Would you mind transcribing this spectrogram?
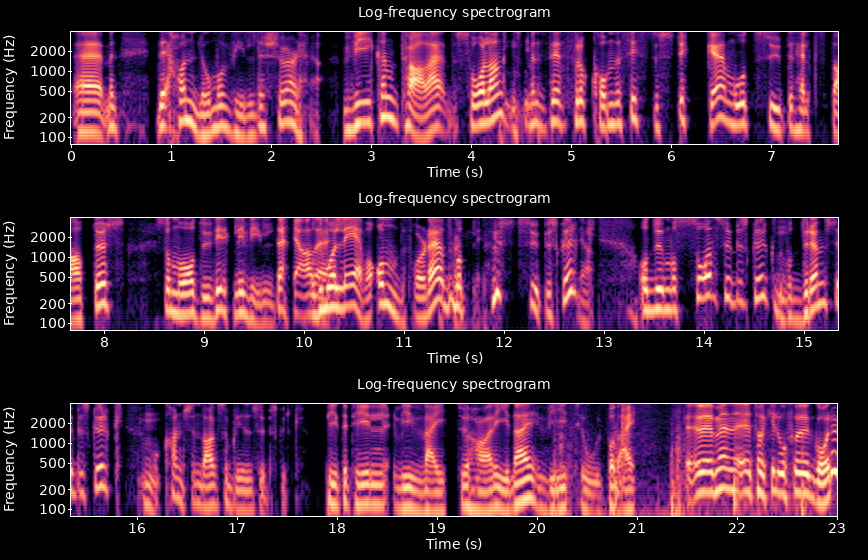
Eh, men det handler om å ville det sjøl. Vi kan ta deg så langt, men det, for å komme det siste stykket mot superheltstatus, så må du virkelig ville det. Og det- du må leve og ånde for det. og Du må puste superskurk, og du må sove superskurk, og du må drømme superskurk, Mm. og kanskje en dag så blir du superskurk. Peter Thiel, vi veit du har det i deg. Vi tror på deg. Eh, Men eh, Torkil, hvorfor går du?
